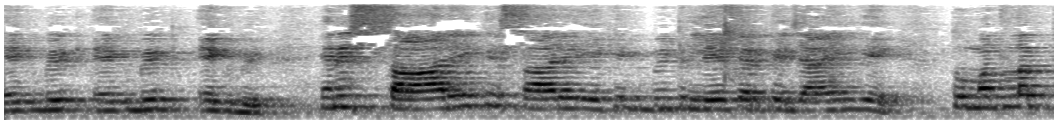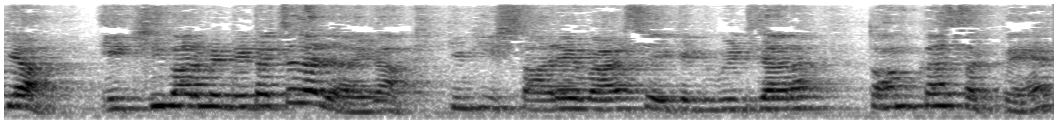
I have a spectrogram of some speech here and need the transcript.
एक बिट एक बिट एक बिट यानी सारे के सारे एक एक बिट लेकर के जाएँगे तो मतलब क्या? एक ही बार में डेटा चला जाएगा? क्योंकि सारे वायर से एक एक बिट जा रहा तो हम कह सकते हैं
